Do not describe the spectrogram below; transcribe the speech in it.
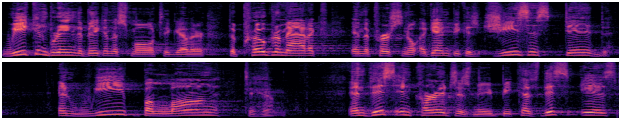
we can bring the big and the small together, the programmatic and the personal, again, because Jesus did, and we belong to him. And this encourages me because this is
